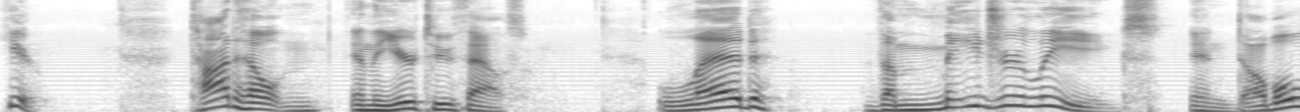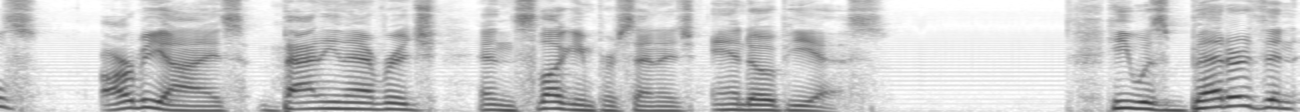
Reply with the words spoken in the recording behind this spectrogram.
here. Todd Helton in the year 2000 led the major leagues in doubles, RBIs, batting average, and slugging percentage, and OPS. He was better than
